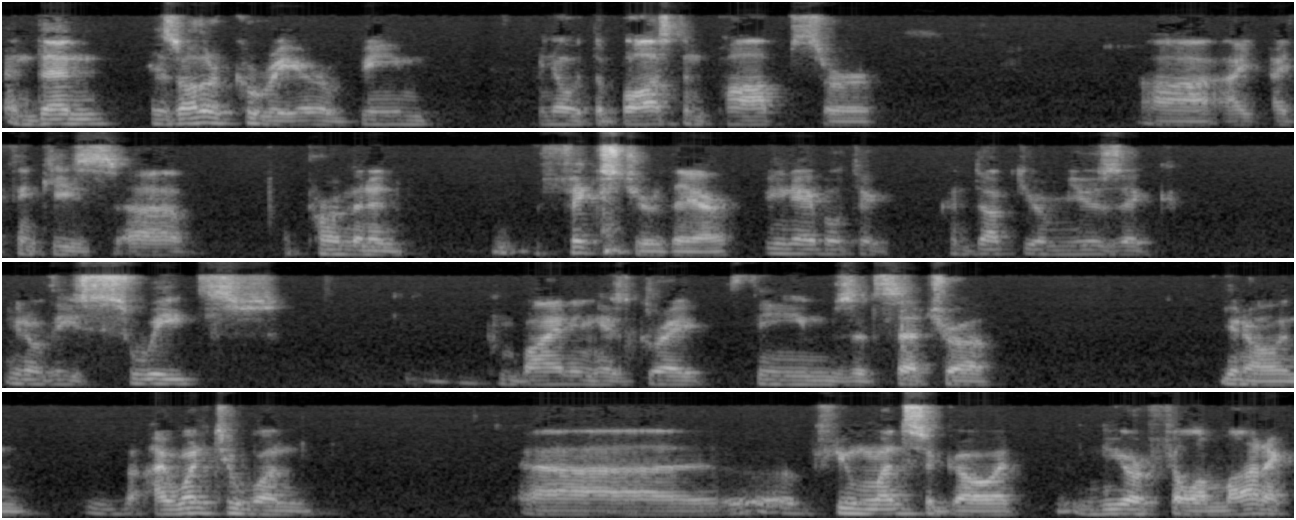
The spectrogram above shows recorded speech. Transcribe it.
and then his other career of being, you know, with the Boston Pops, or uh, I, I think he's uh, a permanent fixture there. Being able to conduct your music, you know, these suites, combining his great themes, etc. You know, and I went to one uh, a few months ago at New York Philharmonic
